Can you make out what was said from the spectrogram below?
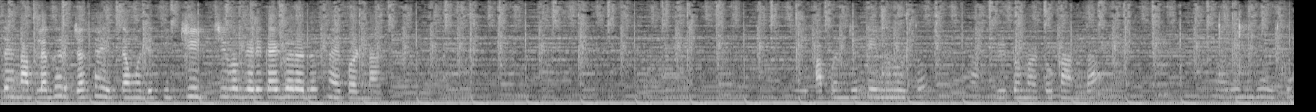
टेस्टी आहे ना आपल्या घरच्या साहित्यामध्ये की चीजची वगैरे काही गरजच नाही पडणार. आपण जे केलं होतं काकडी टोमॅटो कांदा करून घ्यायचं.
